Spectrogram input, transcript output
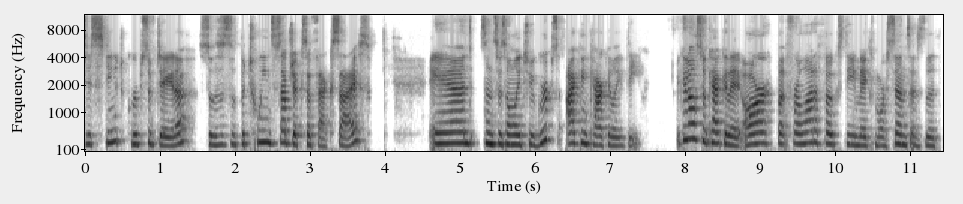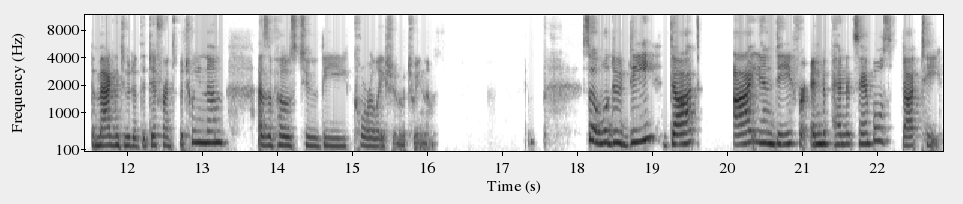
distinct groups of data. So this is between subjects effect size. And since there's only two groups, I can calculate D. I can also calculate R, but for a lot of folks, D makes more sense as the, the magnitude of the difference between them, as opposed to the correlation between them. So we'll do D dot IND for independent samples dot T.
